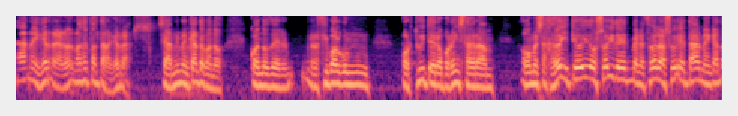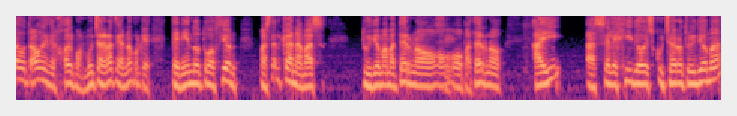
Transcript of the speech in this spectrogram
Ah, no hay guerra, no, no hace falta la guerra. O sea, a mí me encanta cuando, cuando de- recibo algún por Twitter o por Instagram o un mensaje de, oye, te he oído, soy de Venezuela, soy de tal, me encanta tu trabajo. Y dices, joder, pues muchas gracias, ¿no? Porque teniendo tu opción más cercana, más tu idioma materno o- Sí. o paterno, ahí has elegido escuchar otro idioma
